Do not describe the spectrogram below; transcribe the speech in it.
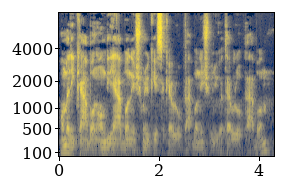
Amerikában, Angliában és mondjuk Észak-Európában is, vagy Nyugat-Európában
